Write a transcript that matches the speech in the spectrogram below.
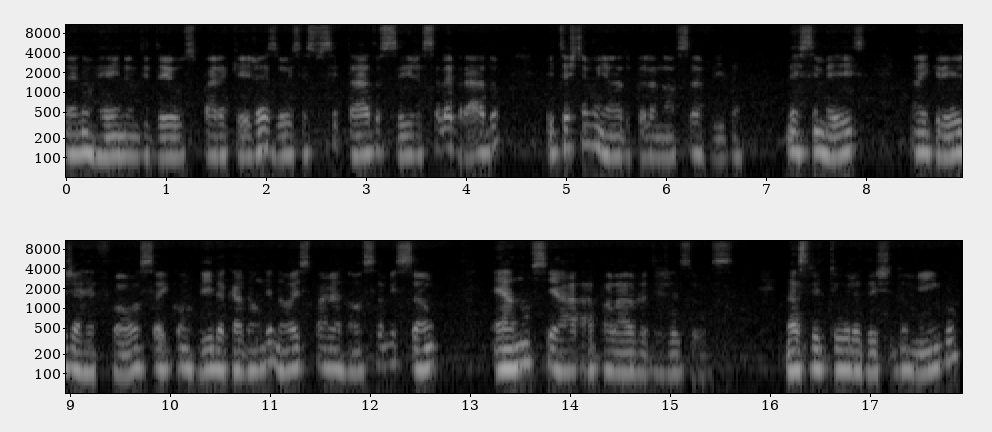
né, no reino de Deus para que Jesus ressuscitado seja celebrado e testemunhado pela nossa vida. Nesse mês, a igreja reforça e convida cada um de nós para a nossa missão é anunciar a palavra de Jesus. Nas leituras deste domingo,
